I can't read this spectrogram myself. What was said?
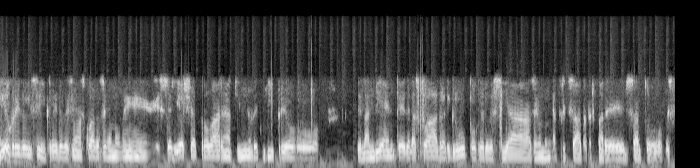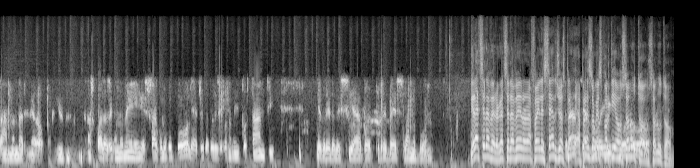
Io credo di sì, credo che sia una squadra secondo me che se riesce a trovare un attimino l'equilibrio dell'ambiente, della squadra, di gruppo, credo che sia secondo me attrezzata per fare il salto quest'anno, andare in Europa. È una squadra secondo me che sa quello che vuole, ha giocatori secondo me importanti, io credo che sia, potrebbe essere l'anno buono. Grazie davvero, grazie davvero Raffaele Sergio, a presto che sportiva, un saluto, un saluto.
